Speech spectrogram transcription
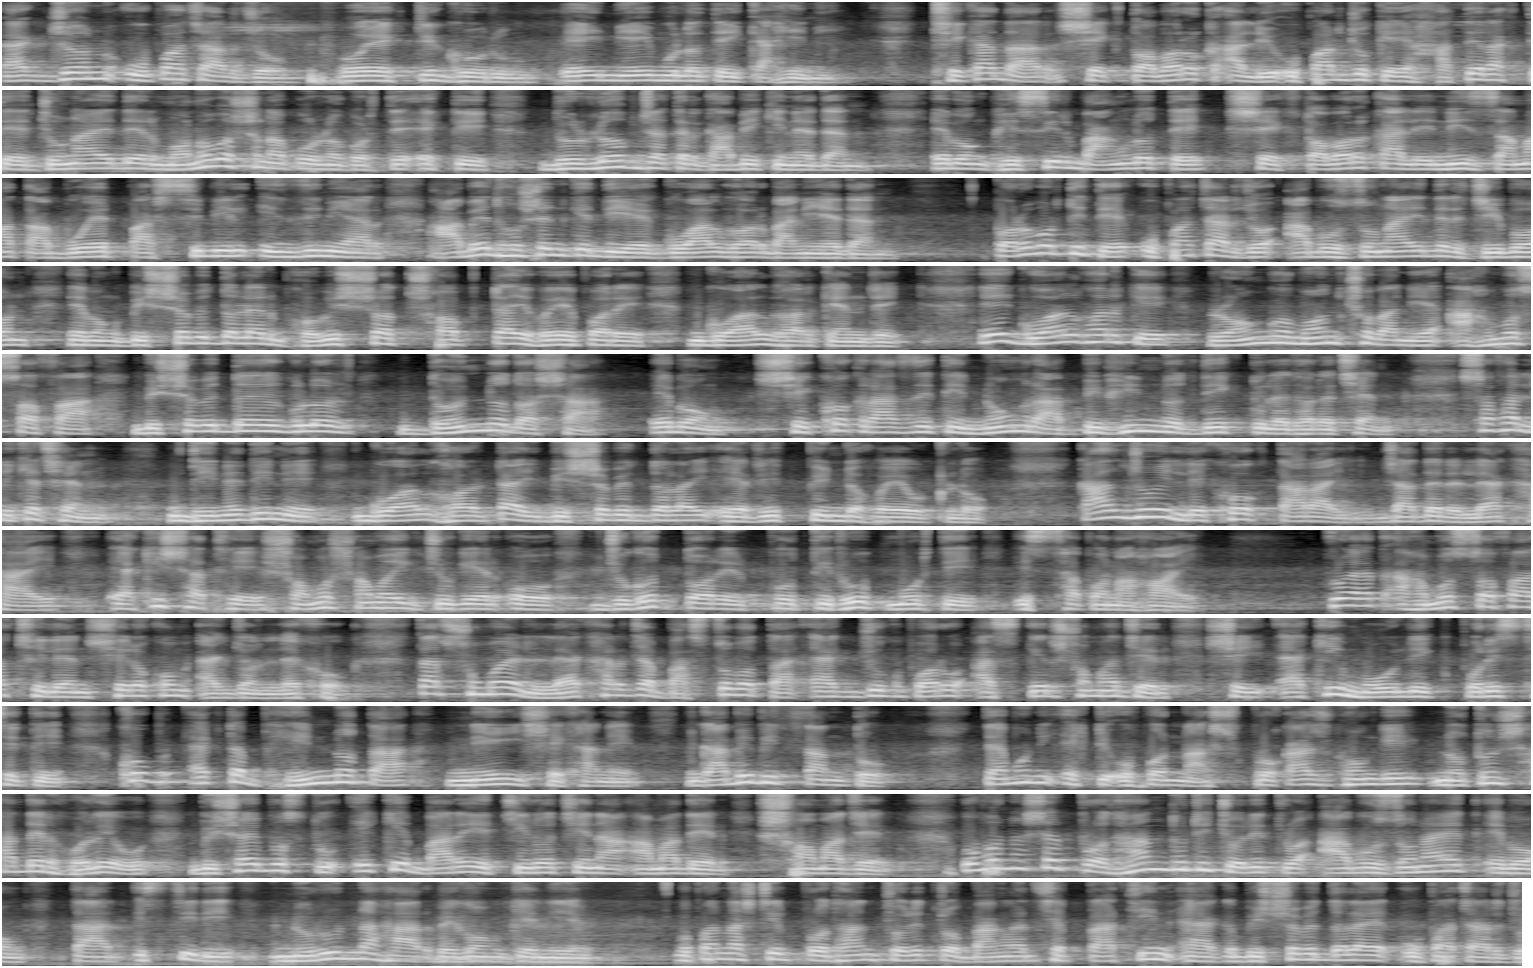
একজন উপাচার্য ও একটি গরু। এই নিয়েই মূলত এই কাহিনী। ঠিকাদার শেখ তবারক আলী উপার্যকে হাতে রাখতে জুনায়েদের মনোবাসনা পূর্ণ করতে একটি দুর্লভ জাতের গাবি কিনে দেন এবং ভিসির বাংলোতে শেখ তবারক আলী নিজ জামাতা BUET pass civil engineer Abed হোসেনকে দিয়ে গোয়ালঘর বানিয়ে দেন। পরবর্তীতে উপাচার্য আবু জুনাইদের জীবন এবং বিশ্ববিদ্যালয়ের ভবিষ্যৎ সবটাই হয়ে পড়ে গোয়ালঘর কেন্দ্রিক। এই গোয়ালঘরকে রঙ্গমঞ্চ বানিয়ে আহমদ সফা বিশ্ববিদ্যালয়গুলোর দৈন্যদশা এবং শিক্ষক রাজনীতি নোংরা বিভিন্ন দিক তুলে ধরেছেন। সফা লিখেছেন, দিনে দিনে গোয়ালঘরটাই বিশ্ববিদ্যালয় এর হৃৎপিণ্ড হয়ে উঠল। কালজয়ী লেখক তারাই, যাদের লেখায় একই সাথে সমসাময়িক যুগের ও যুগোত্তরের প্রতিরূপ মূর্তি স্থাপনা হয়। প্রয়াত আহমদ সফা ছিলেন সেরকম একজন লেখক। তার সময়ের লেখার যা বাস্তবতা এক যুগ পরও আজকের সমাজের সেই একই মৌলিক পরিস্থিতি, খুব একটা ভিন্নতা নেই সেখানে। গাবি বৃত্তান্ত, তেমনই একটি উপন্যাস, প্রকাশভঙ্গি, নতুন স্বাদের হলেও বিষয়বস্তু একেবারে চিরচেনা আমাদের সমাজের। উপন্যাসের প্রধান দুটি চরিত্র আবু জোনায়েত এবং তার স্ত্রী নুরুন্নাহার বেগমকে নিয়ে। উপন্যাসটির প্রধান চরিত্র বাংলাদেশের প্রাচীন এক বিশ্ববিদ্যালয়ের উপাচার্য।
